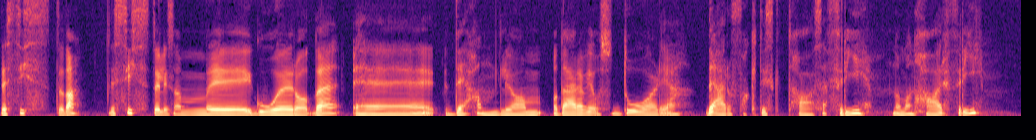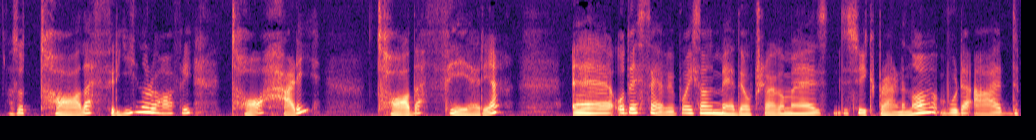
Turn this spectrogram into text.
Det siste, da. Det siste liksom, eh, gode rådet, eh, det handler jo om, og der er vi også dårlige, det er å faktisk ta seg fri når man har fri. Altså ta deg fri når du har fri. Ta helg. Ta deg ferie. Eh, og det ser vi på medieoppslagene med sykepleierne nå, hvor det er det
